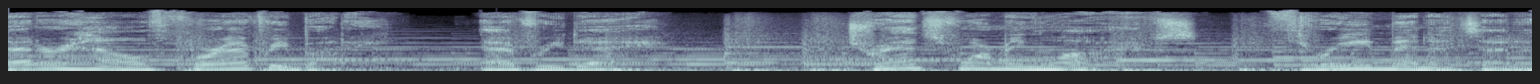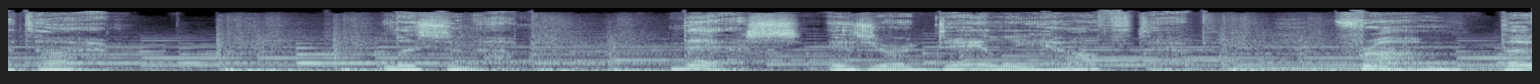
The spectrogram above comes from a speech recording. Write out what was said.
better health for everybody, every day. Transforming lives, three minutes at a time. Listen up. This is your daily health tip from The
